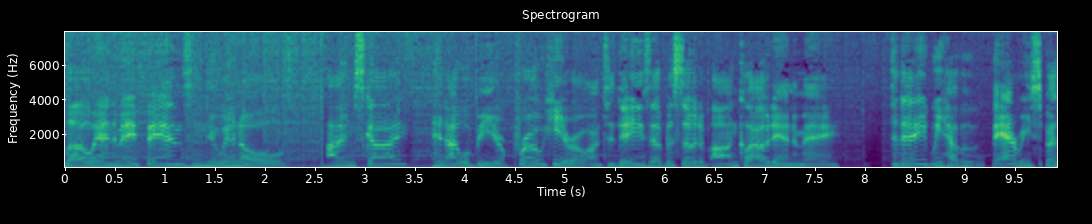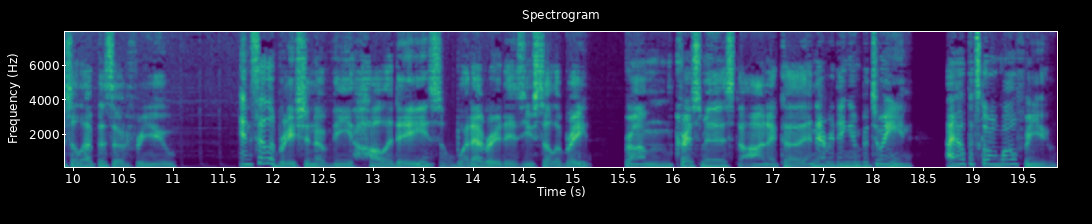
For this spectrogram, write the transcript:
Hello, anime fans, new and old. I'm Sky, and I will be your pro hero on today's episode of On Cloud Anime. Today, we have a very special episode for you. In celebration of the holidays, whatever it is you celebrate, from Christmas to Hanukkah and everything in between, I hope it's going well for you.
